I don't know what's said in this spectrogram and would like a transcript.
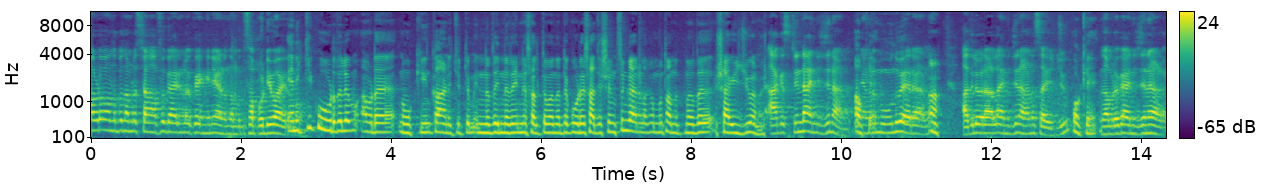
അവിടെ വന്നപ്പോൾ നമ്മുടെ സ്റ്റാഫ് കാര്യങ്ങളൊക്കെ എങ്ങനെയാണ്? നമുക്ക് സപ്പോർട്ടീവ് ആയത് എനിക്ക് കൂടുതലും അവിടെ നോക്കിയും കാണിച്ചിട്ടും ഇന്നത് ഇന്നത് ഇന്ന സ്ഥലത്ത് വന്നിട്ട് കൂടുതൽ സജഷൻസും കാര്യങ്ങളൊക്കെ നമുക്ക് തന്നിട്ടുള്ളത് ഷൈജു ആണ്. അഗസ്റ്റിന്റെ അനുജനാണ്. ഞങ്ങൾ മൂന്ന് പേരാണ്. അതിലൊരാളുടെ അനുജനാണ് സൈജു ഓക്കെ നമ്മുടെ അനുജനാണ്.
